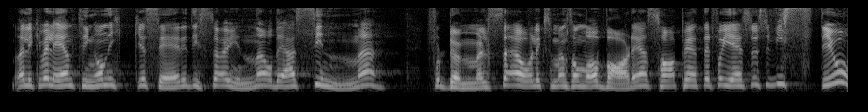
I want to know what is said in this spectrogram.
Men det er likevel én ting han ikke ser i disse øynene, og det er sinne, fordømmelse og liksom en sånn Hva var det jeg sa, Peter? For Jesus visste jo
